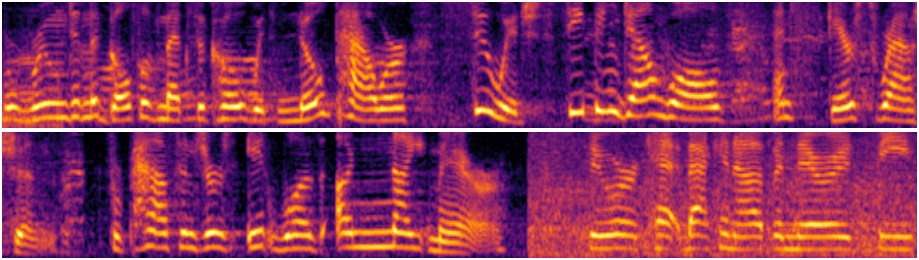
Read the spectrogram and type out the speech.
marooned in the Gulf of Mexico with no power, sewage seeping down walls, and scarce rations. For passengers, it was a nightmare. Sewer kept backing up, and there would be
